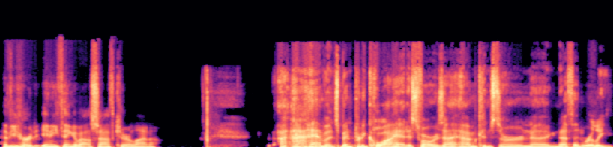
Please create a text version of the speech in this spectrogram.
have you heard anything about South Carolina? I, I haven't. It's been pretty quiet as far as I, I'm concerned. Uh, nothing really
